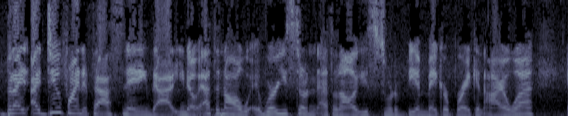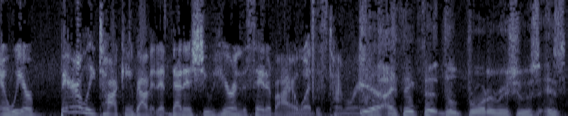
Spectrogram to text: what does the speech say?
but I, I do find it fascinating that you know, ethanol, where you stood in ethanol, used to sort of be a make or break in Iowa, and we are barely talking about it, that issue here in the state of Iowa this time around. Yeah, I think the, the broader issue is, is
